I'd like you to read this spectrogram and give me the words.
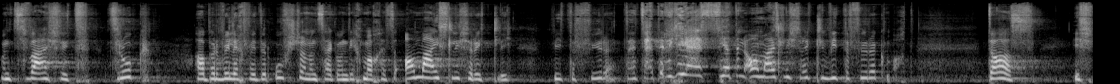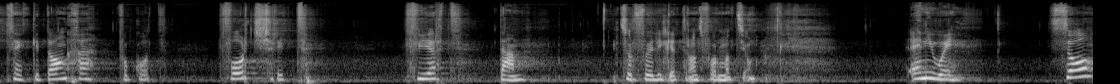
und zwei Schritte zurück. Aber will ich wieder aufstehen und sagen, und ich mache ein Ameisli-Schrittli weiter führen. Dann sagt er, yes, sie hat ein Ameisli-Schrittli weiter führen gemacht. Das ist der Gedanke von Gott. Fortschritt führt dann zur völligen Transformation. Anyway, so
